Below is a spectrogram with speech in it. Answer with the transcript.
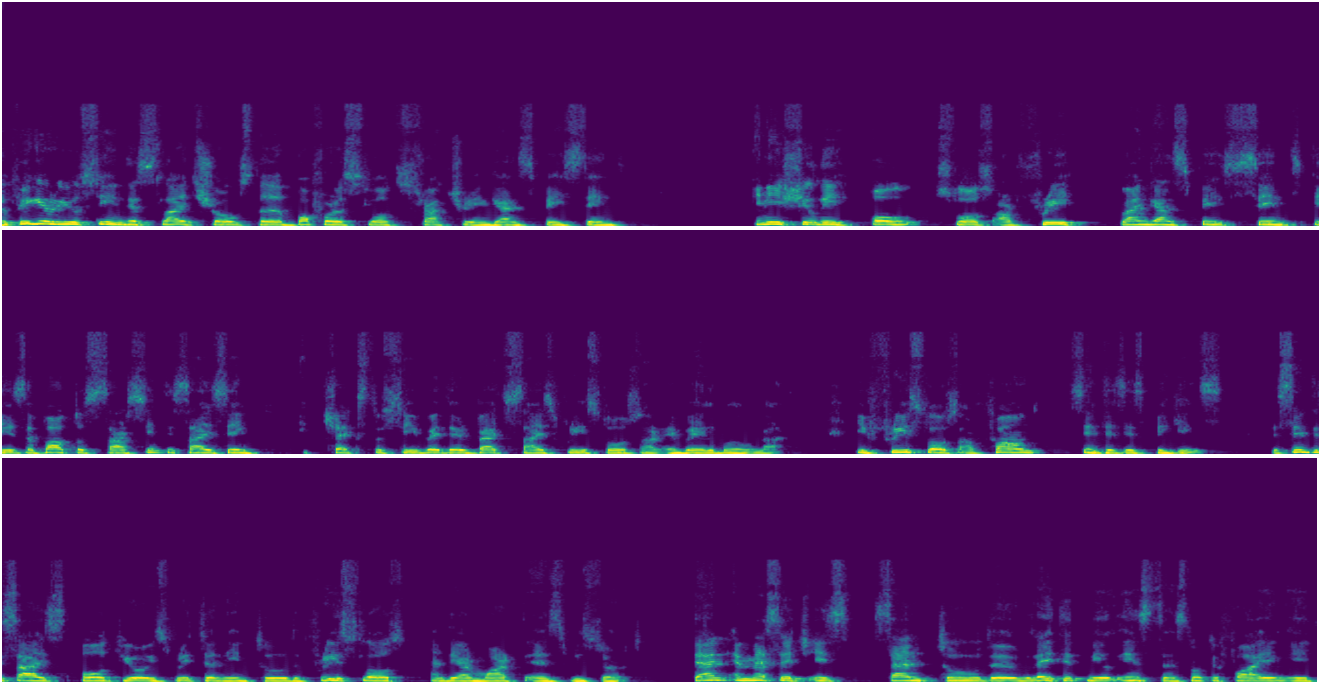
The figure you see in this slide shows the buffer slot structure in GAN space synth. Initially, all slots are free. When GAN space synth is about to start synthesizing, it checks to see whether batch size free slots are available or not. If free slots are found, synthesis begins. The synthesized audio is written into the free slots and they are marked as reserved. Then a message is sent to the related meal instance notifying it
